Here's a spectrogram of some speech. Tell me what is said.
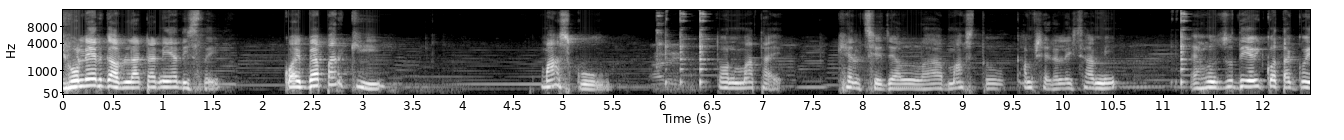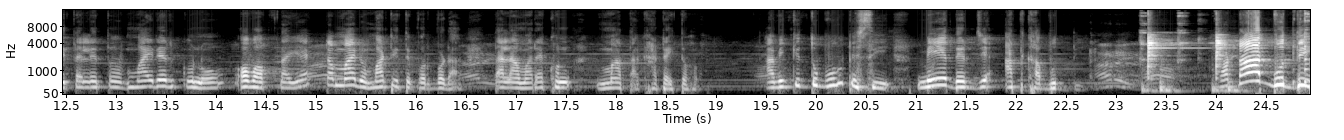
ঝোলের গাবলাটা নিয়ে দিছে। কয় ব্যাপার কি? মাছ কু আরে। তখন মাথায় খেলছে যে আল্লাহ মাছ তো কাম সেরা লাইছে আমি। এখন যদি ওই কথা কই, তাহলে তো মায়ের কোনো অভাব নাই। একটা মায়েরও মাটিতে পড়ব না, তাহলে আমার এখন মাথা খাটাইতে হবে। আমি কিন্তু বলতেছি মেয়েদের যে আতখা বুদ্ধি, হঠাৎ বুদ্ধি,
